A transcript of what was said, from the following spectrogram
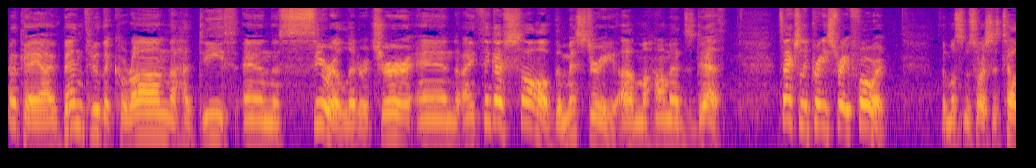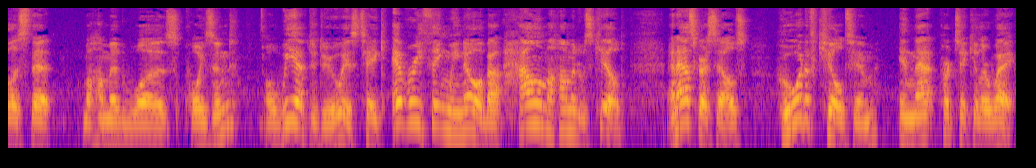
Okay, I've been through the Quran, the Hadith, and the Sirah literature, and I think I've solved the mystery of Muhammad's death. It's actually pretty straightforward. The Muslim sources tell us that Muhammad was poisoned. All we have to do is take everything we know about how Muhammad was killed and ask ourselves, who would have killed him in that particular way?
